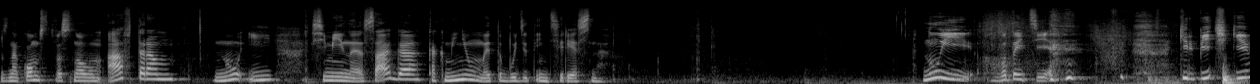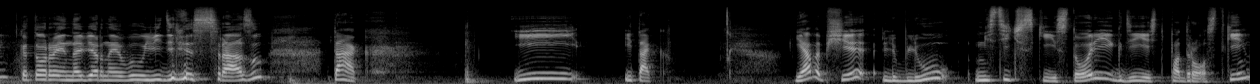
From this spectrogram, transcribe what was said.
знакомство с новым автором, ну и семейная сага, как минимум, это будет интересно. Ну и вот эти кирпичики, которые, наверное, вы увидели сразу. Так, и итак, я вообще люблю мистические истории, где есть подростки.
